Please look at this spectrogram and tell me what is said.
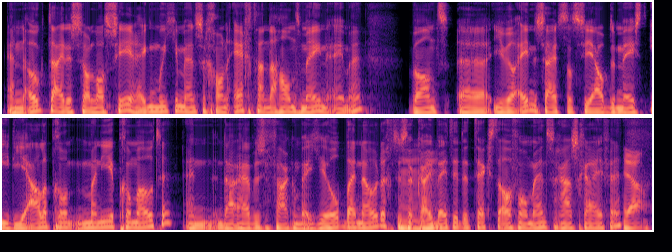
En ook tijdens zo'n lancering moet je mensen gewoon echt aan de hand meenemen. Want eh, je wil enerzijds dat ze jou op de meest ideale pro- manier promoten. En daar hebben ze vaak een beetje hulp bij nodig. Dus dan kan je beter de teksten al voor mensen gaan schrijven. ja.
